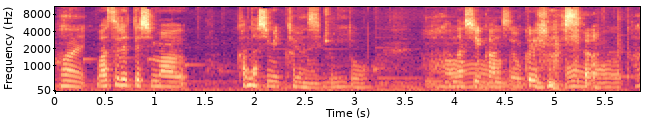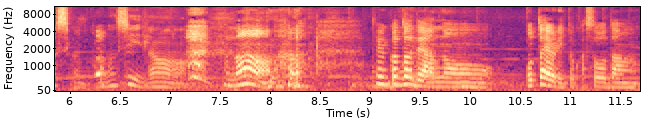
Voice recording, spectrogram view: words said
はい。忘れてしまう悲しみっていうのをちょっと悲しい感じで送りました。確かに悲しいな。かな。あ ということであの、お便りとか相談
